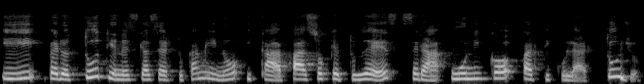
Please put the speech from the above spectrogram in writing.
Y, pero tú tienes que hacer tu camino y cada paso que tú des será único, particular, tuyo.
